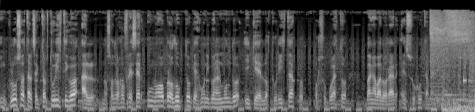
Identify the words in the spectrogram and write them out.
Incluso hasta el sector turístico, al nosotros ofrecer un nuevo producto que es único en el mundo y que los turistas, pues, por supuesto, van a valorar en su justa medida.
